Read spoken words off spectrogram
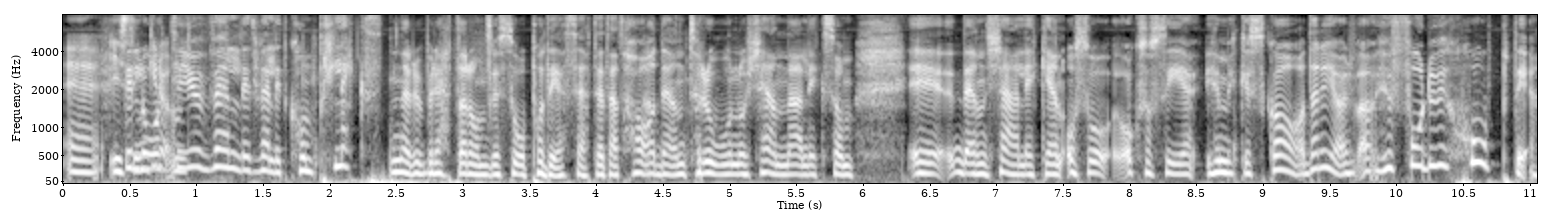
eh, i det sin grund. Det låter ju väldigt, väldigt komplext när du berättar om det så på det sättet, att ha den tron och känna liksom eh, den kärleken och så också se hur mycket skada det gör. Hur får du ihop det?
